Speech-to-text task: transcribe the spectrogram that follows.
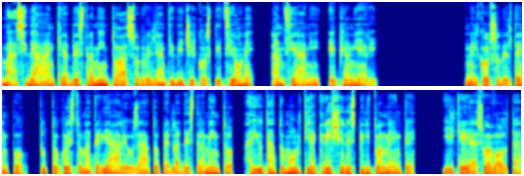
ma si dà anche addestramento a sorveglianti di circoscrizione, anziani e pionieri. Nel corso del tempo, tutto questo materiale usato per l'addestramento ha aiutato molti a crescere spiritualmente, il che a sua volta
